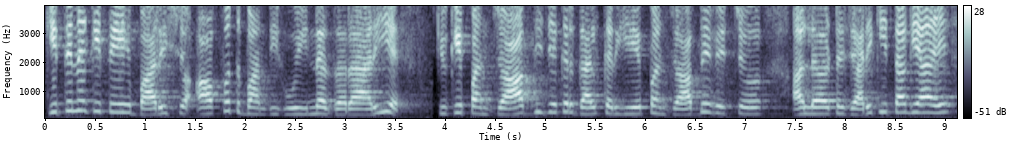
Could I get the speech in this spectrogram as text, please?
ਕਿਤੇ ਨਾ ਕਿਤੇ ਇਹ ਬਾਰਿਸ਼ ਆਫਤ ਬੰਦੀ ਹੋਈ ਨਜ਼ਰ ਆ ਰਹੀ ਹੈ। ਕਿਉਂਕਿ ਪੰਜਾਬ ਦੀ ਜੇਕਰ ਗੱਲ ਕਰੀਏ, ਪੰਜਾਬ ਦੇ ਵਿੱਚ ਅਲਰਟ ਜਾਰੀ ਕੀਤਾ ਗਿਆ ਹੈ।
